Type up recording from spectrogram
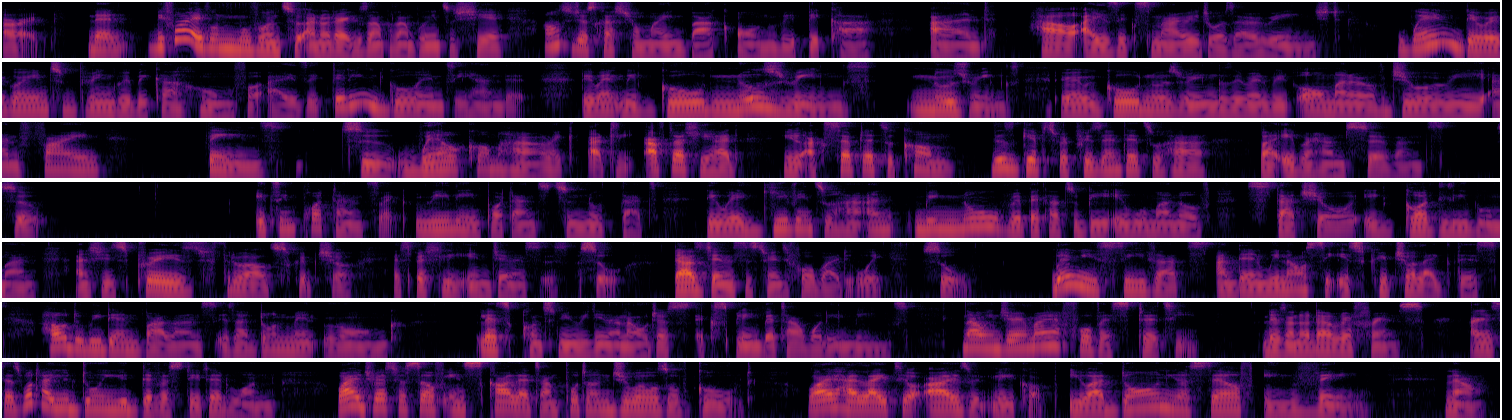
All right. Then, before I even move on to another example I'm going to share, I want to just cast your mind back on Rebecca and how Isaac's marriage was arranged. When they were going to bring Rebecca home for Isaac, they didn't go empty handed. They went with gold nose rings. Nose rings. They went with gold nose rings. They went with all manner of jewelry and fine things to welcome her. Like at least after she had, you know, accepted to come, these gifts were presented to her by Abraham's servants. So it's important, like really important to note that they were given to her. And we know Rebecca to be a woman of stature, a godly woman, and she's praised throughout scripture, especially in Genesis. So that's Genesis 24, by the way. So when we see that, and then we now see a scripture like this, how do we then balance? Is adornment wrong? Let's continue reading and I'll just explain better what it means. Now, in Jeremiah 4, verse 30, there's another reference. And he says, What are you doing, you devastated one? Why dress yourself in scarlet and put on jewels of gold? Why highlight your eyes with makeup? You adorn yourself in vain. Now,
